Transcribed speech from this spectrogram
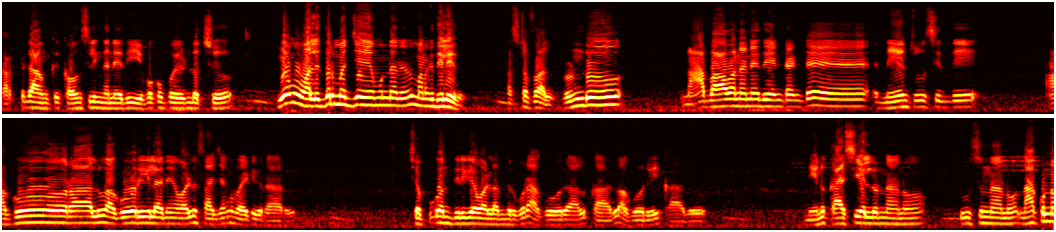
కరెక్ట్గా ఆమెకి కౌన్సిలింగ్ అనేది ఇవ్వకపోయి ఉండొచ్చు. ఏమో వాళ్ళిద్దరి మధ్య ఏముంది అనేది మనకు తెలియదు. ఫస్ట్ ఆఫ్ ఆల్ రెండు నా భావన అనేది ఏంటంటే నేను చూసింది అఘోరాలు అఘోరీలు అనేవాళ్ళు సహజంగా బయటికి రారు. చెప్పుకొని తిరిగే వాళ్ళందరూ కూడా అఘోరాలు కాదు అఘోరీలు కాదు. నేను కాశీ వెళ్ళున్నాను చూస్తున్నాను. నాకున్న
